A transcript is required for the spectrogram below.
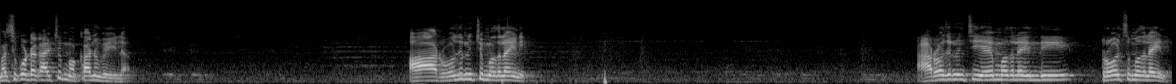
మసికొట్ట కాల్చి మొక్కాను వేయల. ఆ రోజు నుంచి మొదలైనవి ఆ రోజు నుంచి ఏం మొదలైంది? ట్రోల్స్ మొదలైనవి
